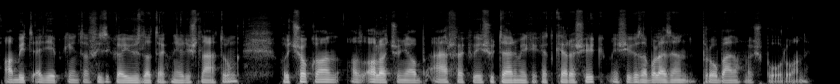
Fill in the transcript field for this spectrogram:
amit egyébként a fizikai üzleteknél is látunk, hogy sokan az alacsonyabb árfekvésű termékeket keresik, és igazából ezen próbálnak meg spórolni.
